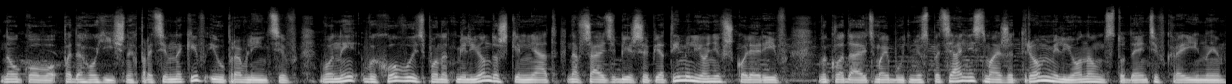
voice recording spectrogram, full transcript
науково-педагогічних працівників і управлінців. Вони виховують понад мільйон дошкільнят, навчають більше 5 мільйонів школярів, викладають майбутню спеціальність майже 3 мільйонам студентів країни.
